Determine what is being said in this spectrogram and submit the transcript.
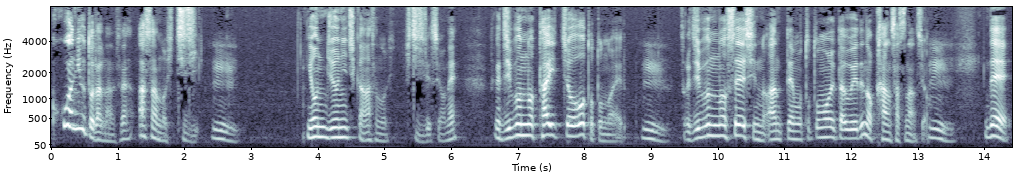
ここがニュートラルなんですね。朝の7時、うん、40日間朝の7時ですよね。自分の体調を整える、うん、それ自分の精神の安定も整えた上での観察なんですよ、うん、で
